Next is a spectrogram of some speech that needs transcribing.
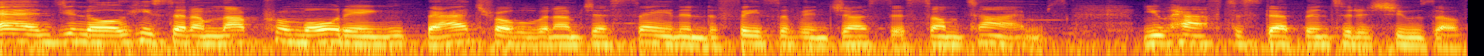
And, you know, he said, I'm not promoting bad trouble, but I'm just saying, in the face of injustice, sometimes you have to step into the shoes of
